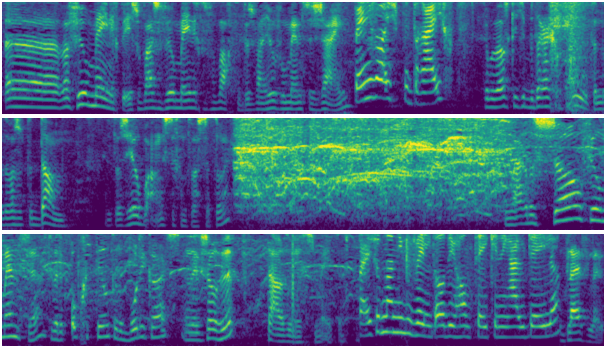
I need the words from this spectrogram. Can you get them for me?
Eh, waar veel menigte is, of waar ze veel menigte verwachten. Dus waar heel veel mensen zijn. Ben je wel eens bedreigd? Ik heb me wel eens een keertje bedreigd gevoeld en dat was op de Dam. En het was heel beangstigend, was dat hoor. Toen waren er zoveel mensen. Toen werd ik opgetild door de bodyguards. En dan werd ik zo, hup, de auto ingesmeten. Maar is dat nou niet vervelend, al die handtekeningen uitdelen? Het blijft leuk.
